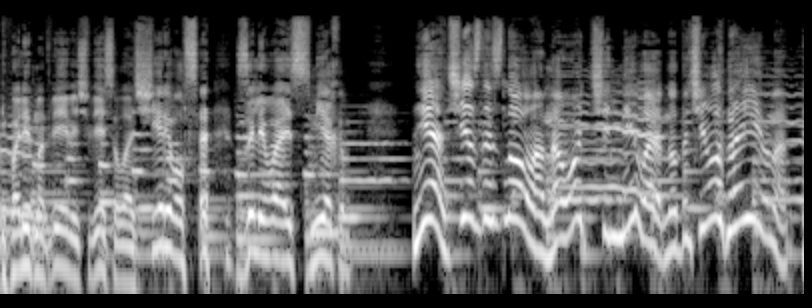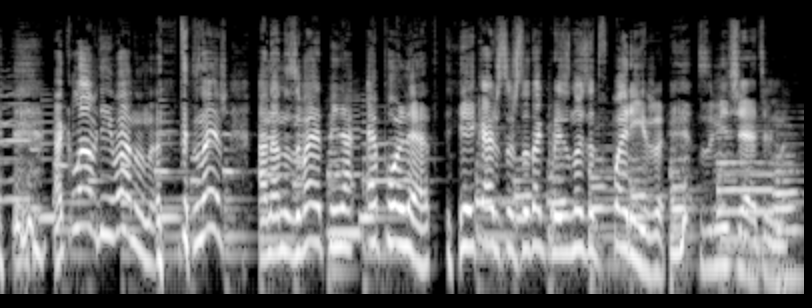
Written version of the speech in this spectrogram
Ипполит Матвеевич весело ощеривался, заливаясь смехом. Нет, честное слово, она очень милая, но до чего наивна. А Клавдия Ивановна, ты знаешь, она называет меня Эполет. Ей кажется, что так произносят в Париже. Замечательно.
